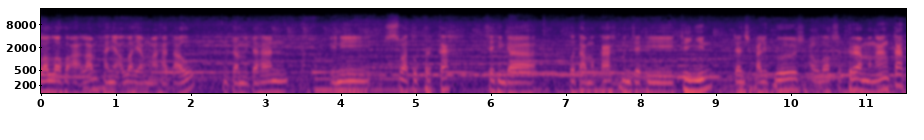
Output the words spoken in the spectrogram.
Wallahu alam hanya Allah yang maha tahu. Mudah-mudahan ini suatu berkah sehingga kota Mekah menjadi dingin dan sekaligus Allah segera mengangkat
